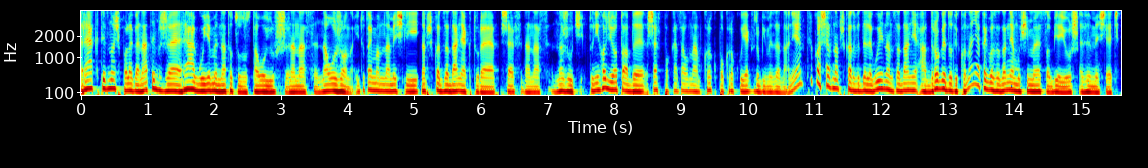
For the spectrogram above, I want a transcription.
Reaktywność polega na tym, że reagujemy na to, co zostało już na nas nałożone. I tutaj mam na myśli na przykład zadania, które szef na nas narzuci. Tu nie chodzi o to, aby szef pokazał nam krok po kroku, jak zrobimy zadanie, tylko szef na przykład wydeleguje nam zadanie, a drogę do wykonania tego zadania musimy sobie już wymyśleć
